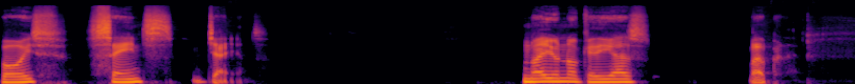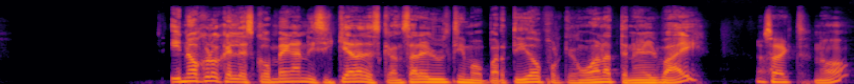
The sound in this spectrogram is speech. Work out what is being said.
Boys, Saints, Giants. No hay uno que digas, va a. Y no creo que les convenga ni siquiera descansar el último partido porque como van a tener el bye, Exacto. ¿no?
